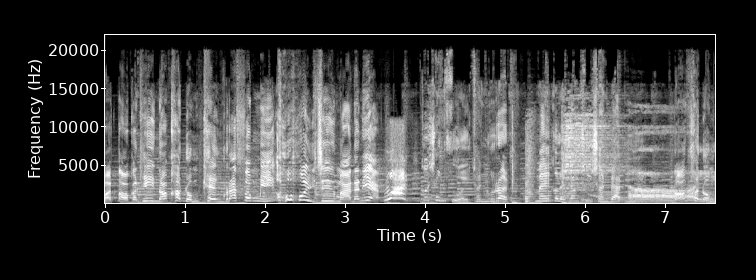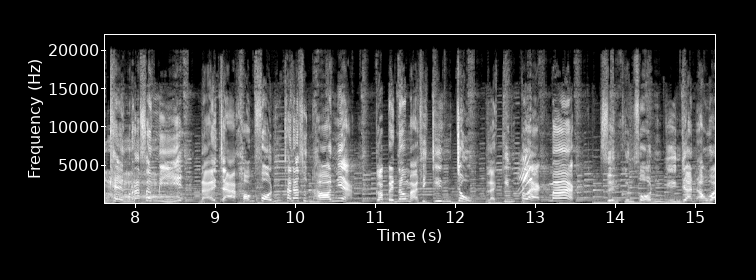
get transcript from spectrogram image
มาต่อกันที่น้องขนมเข่งรัศมี โอ้ยชื่อมานะเนี่ย ก็ฉันสวยฉันเลิศแม่ก็เลยตั้งชื่อฉันแบบนี้น้องขนมเข่งรัศมีนายจ๋าของฝนธนสุนทรเนี่ย ก็เป็นน้องหมาที่กินจุและกินแปลกมาก ซึ่งคุณฝนยืนยันเอาไว้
